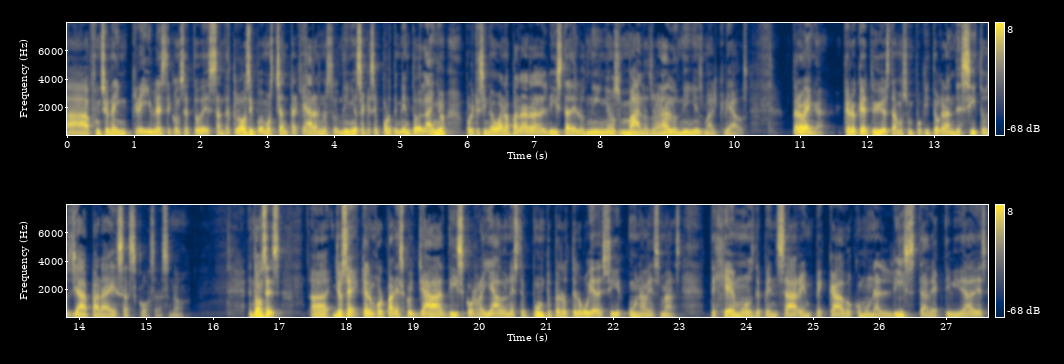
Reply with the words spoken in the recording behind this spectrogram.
Ah, funciona increíble este concepto de Santa Claus y podemos chantajear a nuestros niños a que se porten bien todo el año, porque si no van a parar a la lista de los niños malos, ¿verdad? Los niños malcriados. Pero venga, creo que tú y yo estamos un poquito grandecitos ya para esas cosas, ¿no? Entonces, ah, yo sé que a lo mejor parezco ya disco rayado en este punto, pero te lo voy a decir una vez más. Dejemos de pensar en pecado como una lista de actividades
